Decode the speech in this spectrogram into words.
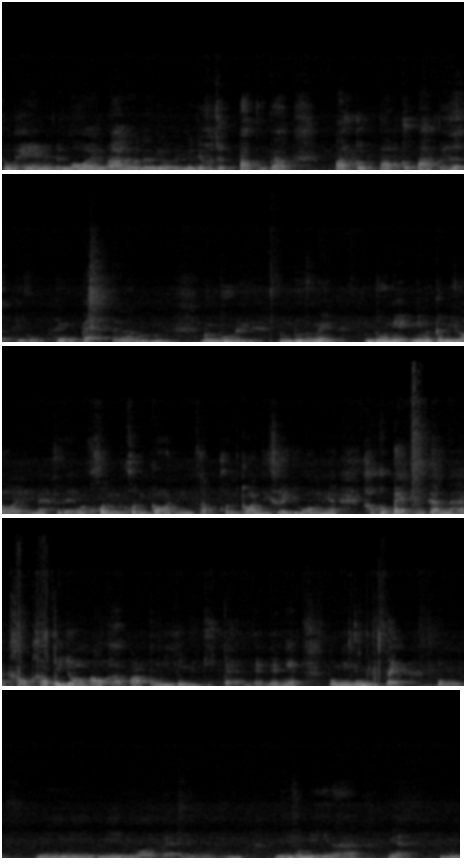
กำแพงไม่เป็นรอยหรือเปล่าแล้วแล้วเดี๋ยวแล้วเดี๋ยวเขาจะปรับหรือเปล่าปรับก็ปรับก็ปรับไปเถอะให้กูให้กูแปะแต่ว่ามึงมึงดูดิมึงดูตรงนี้มึงดูนี่นี่มันก็มีรอยเห็นไหมแสดงว่าคนคนก่อนครับ คนก่อนที่เคยอยู่ห้องเนี้ยเขาก็แปะเหมือนกันนะฮะเขาเขาก็ยอมเอาครับปรับตรงนี้ก็มีที่แปะเนี่ยเนี่ยเนี่ยตรงนี้ก็มีแปะตรงมีมีมีรอยแปะอยู่นี่ก็มีนะฮะเนี่ยมึง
